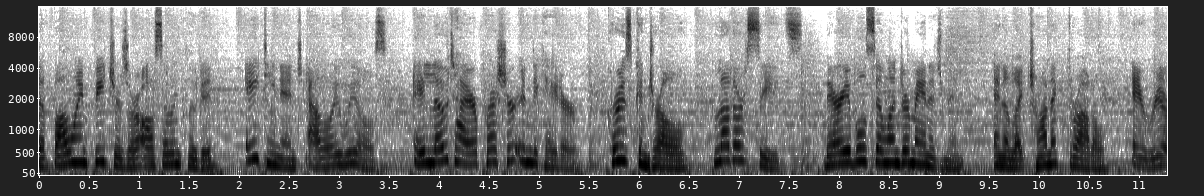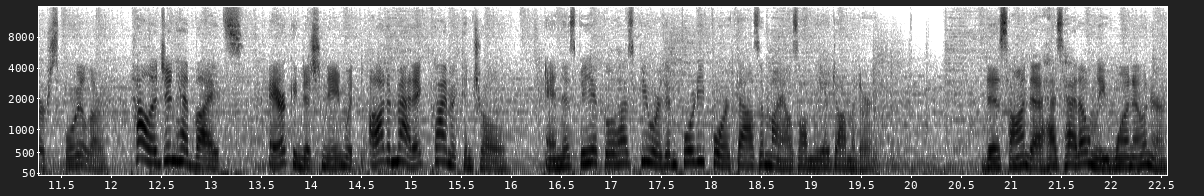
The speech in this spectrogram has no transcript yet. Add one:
The following features are also included 18 inch alloy wheels, a low tire pressure indicator, cruise control, leather seats, variable cylinder management, an electronic throttle, a rear spoiler, halogen headlights, air conditioning with automatic climate control, and this vehicle has fewer than 44,000 miles on the odometer. This Honda has had only one owner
